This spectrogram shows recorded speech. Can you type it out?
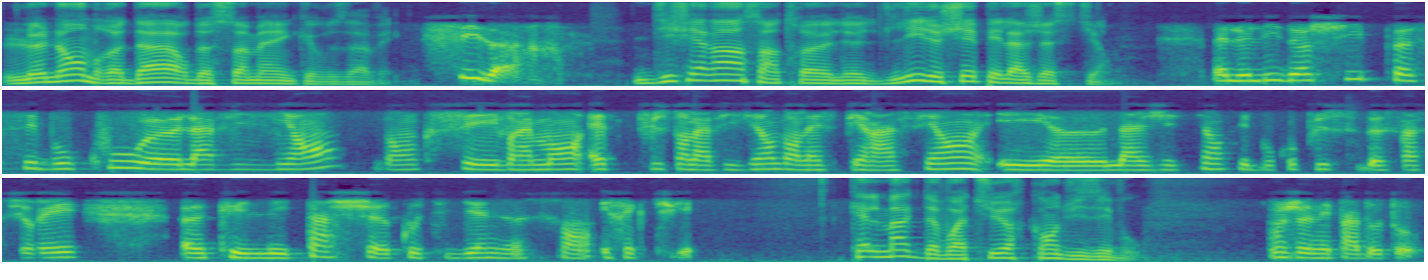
Le nombre d'heures de sommeil que vous avez? Six heures. Différence entre le leadership et la gestion? Le leadership, c'est beaucoup euh, la vision. Donc, c'est vraiment être plus dans la vision, dans l'inspiration. Et euh, la gestion, c'est beaucoup plus de s'assurer euh, que les tâches quotidiennes sont effectuées. Quelle marque de voiture conduisez-vous? Je n'ai pas d'auto.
